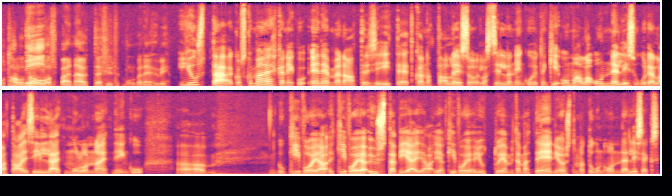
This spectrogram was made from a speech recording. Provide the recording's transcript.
Mutta halutaan Niin. ulospäin näyttää siitä, että mulla menee hyvin. Just tämä, koska mä ehkä niinku enemmän ajattelisin itse, että kannattaa lesoilla sillä niinku jotenkin omalla onnellisuudella tai sillä, että mulla on näitä niinku, äh, niinku kivoja, kivoja ystäviä ja, ja kivoja juttuja, mitä mä teen, joista mä tuun onnelliseksi.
